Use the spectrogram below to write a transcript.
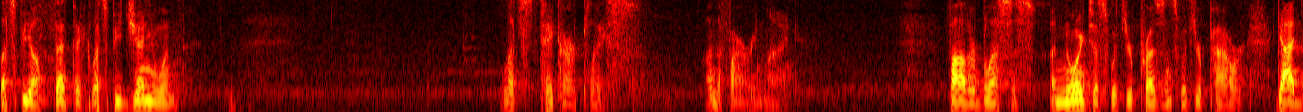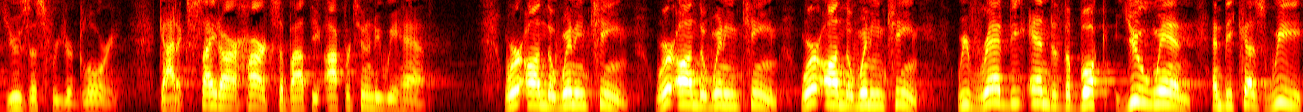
Let's be authentic. Let's be genuine. Let's take our place on the firing line. Father, bless us. Anoint us with your presence, with your power. God, use us for your glory. God, excite our hearts about the opportunity we have. We're on the winning team. We're on the winning team. We're on the winning team. We've read the end of the book. You win. And because we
